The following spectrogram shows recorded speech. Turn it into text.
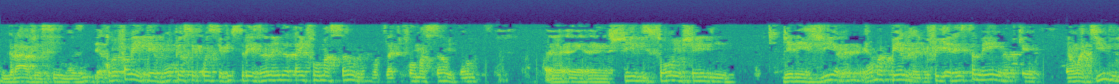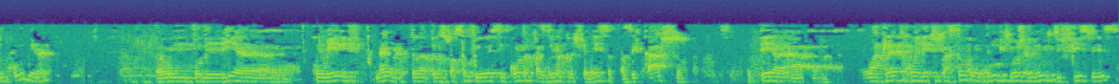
grave, assim, mas é como eu falei, interrompe a sequência, que 23 anos ainda está em formação, né? Um atleta em formação, então é, é, é cheio de sonhos, cheio de, de energia, né? É uma pena, e o Figueirense também, né? Porque é um ativo do clube, né? Então poderia, com ele, né, pela, pela situação que o Figueirense encontra, fazer uma transferência, fazer caixa, ter a, a, o atleta com identificação com o clube, que hoje é muito difícil isso.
